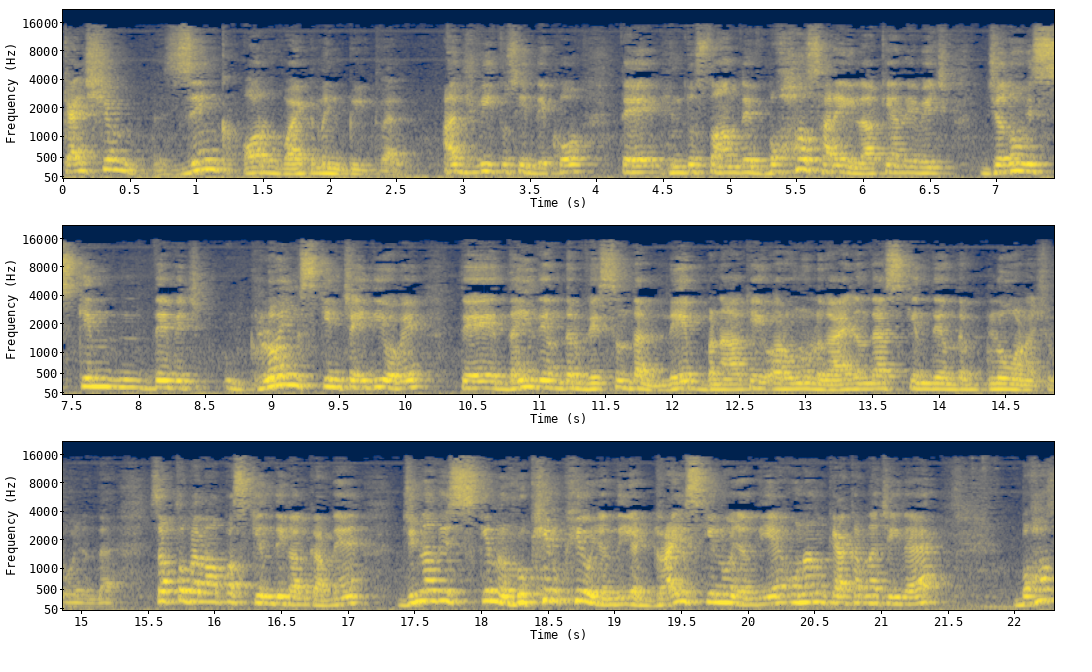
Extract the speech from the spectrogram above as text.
ਕੈਲਸ਼ੀਅਮ ਜ਼ਿੰਕ ਔਰ ਵਿਟਾਮਿਨ B12 ਅੱਜ ਵੀ ਤੁਸੀਂ ਦੇਖੋ ਤੇ ਹਿੰਦੁਸਤਾਨ ਦੇ ਬਹੁਤ ਸਾਰੇ ਇਲਾਕਿਆਂ ਦੇ ਵਿੱਚ ਜਦੋਂ ਵੀ ਸਕਿਨ ਦੇ ਵਿੱਚ ਗਲੋਇੰਗ ਸਕਿਨ ਚਾਹੀਦੀ ਹੋਵੇ ਤੇ ਦਹੀਂ ਦੇ ਅੰਦਰ ਵੇਸਨ ਦਾ ਲੇਪ ਬਣਾ ਕੇ ਔਰ ਉਹਨੂੰ ਲਗਾਇਆ ਜਾਂਦਾ ਹੈ ਸਕਿਨ ਦੇ ਅੰਦਰ ਗਲੋ ਆਉਣਾ ਸ਼ੁਰੂ ਹੋ ਜਾਂਦਾ ਹੈ। ਸਭ ਤੋਂ ਪਹਿਲਾਂ ਆਪਾਂ ਸਕਿਨ ਦੀ ਗੱਲ ਕਰਦੇ ਹਾਂ। ਜਿਨ੍ਹਾਂ ਦੀ ਸਕਿਨ ਰੁੱਖੀ ਰੁੱਖੀ ਹੋ ਜਾਂਦੀ ਹੈ ਡਰਾਈ ਸਕਿਨ ਹੋ ਜਾਂਦੀ ਹੈ, ਉਹਨਾਂ ਨੂੰ ਕੀ ਕਰਨਾ ਚਾਹੀਦਾ ਹੈ? ਬਹੁਤ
